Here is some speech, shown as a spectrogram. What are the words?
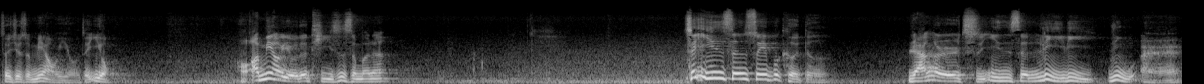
这就是妙有的用。好，啊，妙有的体是什么呢？这音声虽不可得。然而此音声历历入耳，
